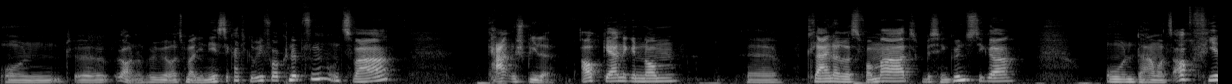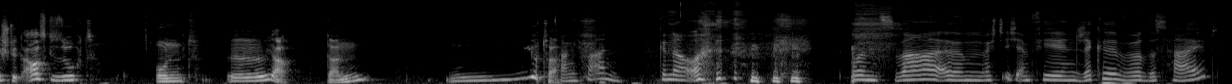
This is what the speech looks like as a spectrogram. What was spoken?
Und äh, ja, dann würden wir uns mal die nächste Kategorie vorknüpfen. Und zwar Kartenspiele. Auch gerne genommen. Äh, kleineres Format, bisschen günstiger. Und da haben wir uns auch vier Stück ausgesucht. Und äh, ja, dann mm, Jutta. Fange ich mal an. Genau. Und zwar ähm, möchte ich empfehlen Jekyll vs. Hyde.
